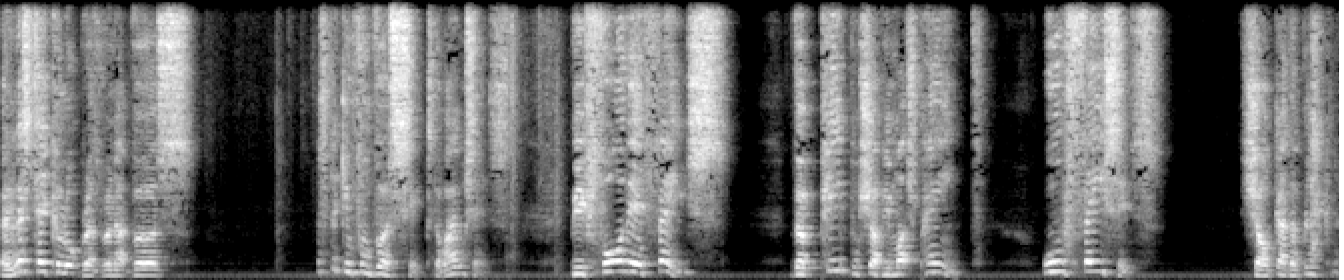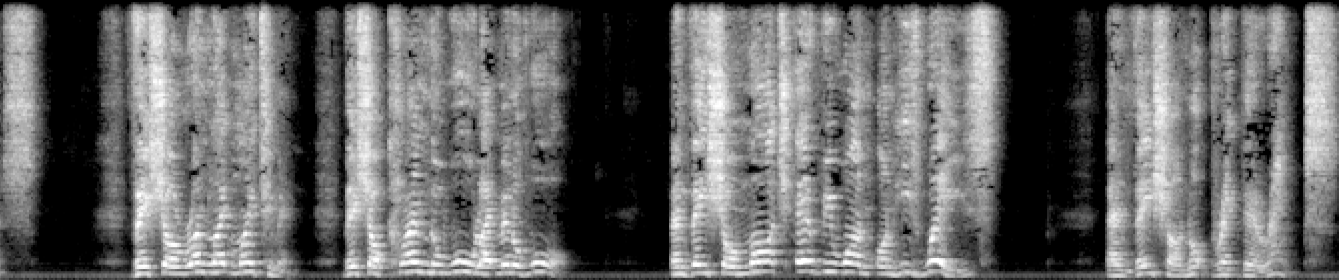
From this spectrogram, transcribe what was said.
And let's take a look, brethren, at verse. Let's begin from verse 6. The Bible says, Before their face, the people shall be much pained. All faces shall gather blackness. They shall run like mighty men. They shall climb the wall like men of war. And they shall march every one on his ways and they shall not break their ranks.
